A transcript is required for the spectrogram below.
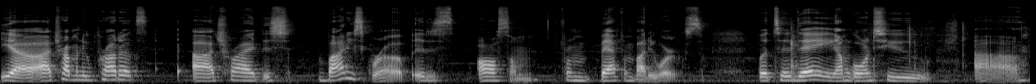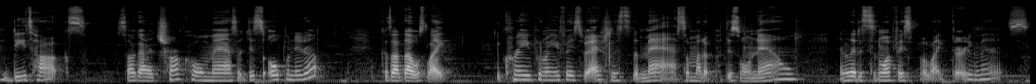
yeah, I tried my new products. I tried this body scrub. It is awesome from Bath and Body Works. But today I'm going to uh, detox. So I got a charcoal mask. I just opened it up because I thought it was like the cream you put on your face, but actually it's the mask. So I'm gonna put this on now and let it sit on my face for like 30 minutes.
